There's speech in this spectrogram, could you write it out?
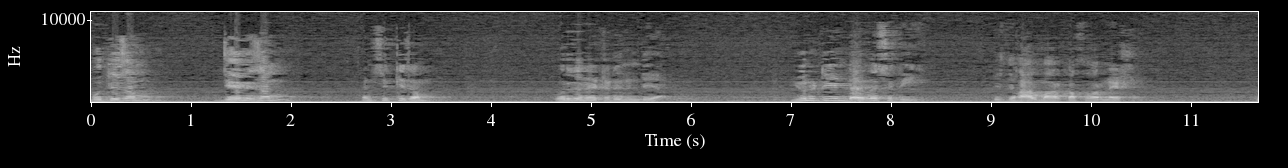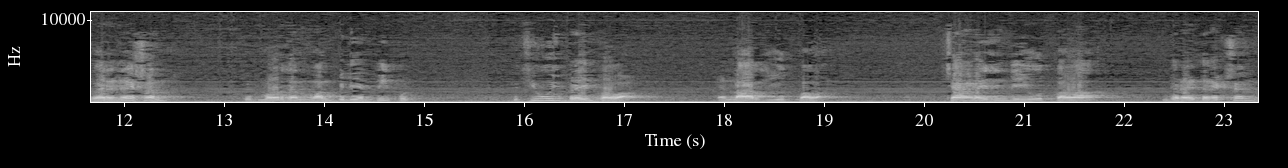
Buddhism, Jainism and Sikhism originated in India. Unity in diversity is the hallmark of our nation. We are a nation with more than 1 billion people, with huge brain power and large youth power. Channelizing the youth power in the right direction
